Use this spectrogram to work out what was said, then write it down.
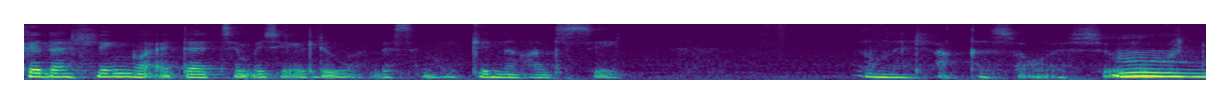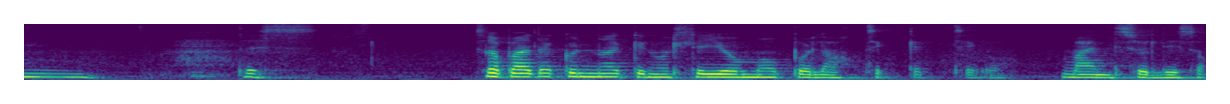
калааллингу атаатсим исигалугу тассами генералсиит эрниллаққиссоруйссуу тас сапалакуннераккингуллиуумууппулаартиккатсигу маан сулисо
